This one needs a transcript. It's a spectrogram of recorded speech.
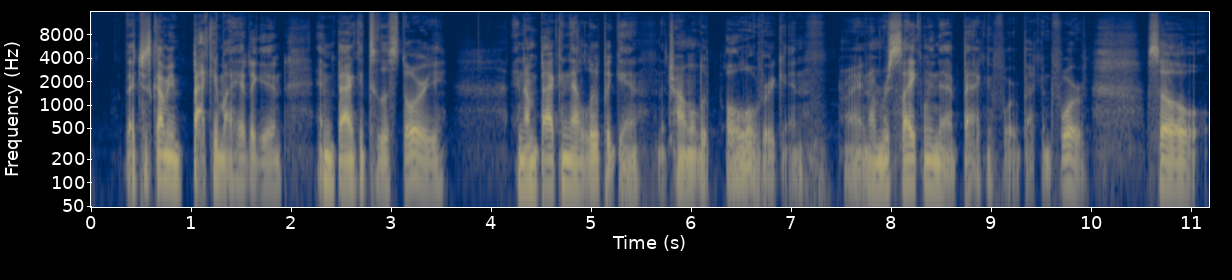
that just got me back in my head again and back into the story, and I'm back in that loop again, the trauma loop all over again, right? And I'm recycling that back and forth, back and forth. So,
